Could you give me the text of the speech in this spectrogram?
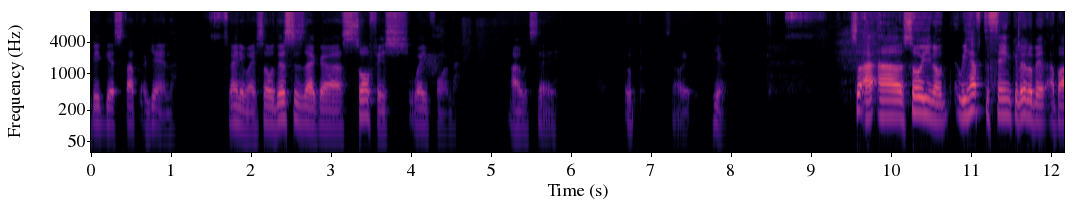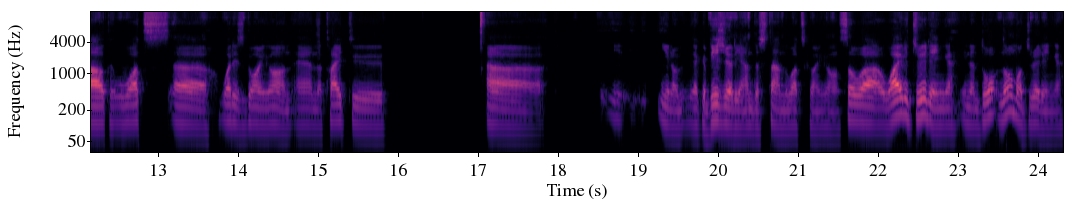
bit gets stuck again. So anyway, so this is like a sawfish waveform, I would say. Oop, sorry, here. So, uh, so you know, we have to think a little bit about what's uh, what is going on and try to uh, you know like visually understand what's going on. So uh, while drilling in a normal drilling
